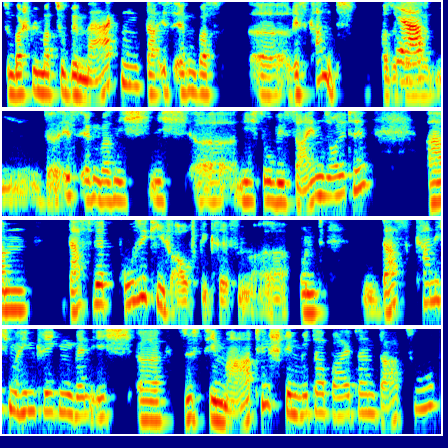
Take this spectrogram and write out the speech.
zum Beispiel mal zu bemerken, da ist irgendwas äh, riskant. Also ja. da, da, ist irgendwas nicht, nicht, äh, nicht so, wie es sein sollte. Ähm, das wird positiv aufgegriffen. Äh, und das kann ich nur hinkriegen, wenn ich äh, systematisch den Mitarbeitern dazu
